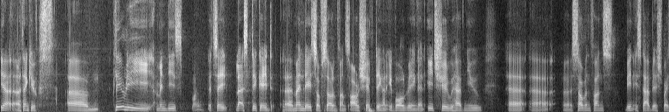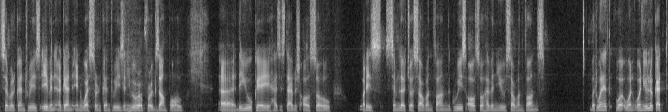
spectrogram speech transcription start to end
Yeah, uh, thank you. Um, clearly, I mean, these, let's say, last decade uh, mandates of sovereign funds are shifting and evolving, and each year we have new uh, uh, uh, sovereign funds being established by several countries, even again in Western countries, in Europe, for example. Uh, the UK has established also what is similar to a sovereign fund. Greece also have a new sovereign funds. But when it when when you look at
